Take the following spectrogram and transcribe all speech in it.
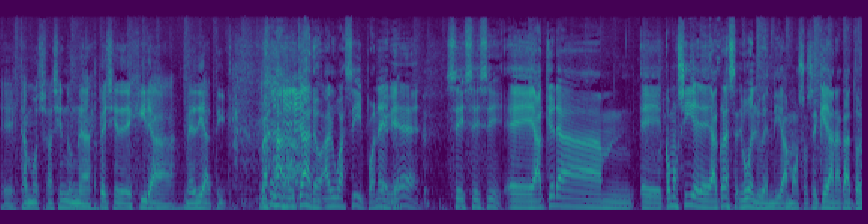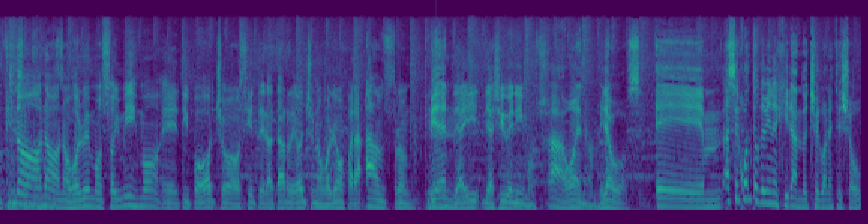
Eh, estamos haciendo una especie de gira mediática. claro, algo así, ponele. Sí, sí, sí. Eh, ¿A qué hora, mm, eh, cómo sigue? ¿A qué hora se vuelven, digamos, o se quedan acá todo el fin de No, semana? no, nos volvemos hoy mismo, eh, tipo 8 o 7 de la tarde, 8 nos volvemos para Armstrong. que Bien. De, ahí, de allí venimos. Ah, bueno, mirá vos. Eh, ¿Hace cuánto que viene girando, che, con este show?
